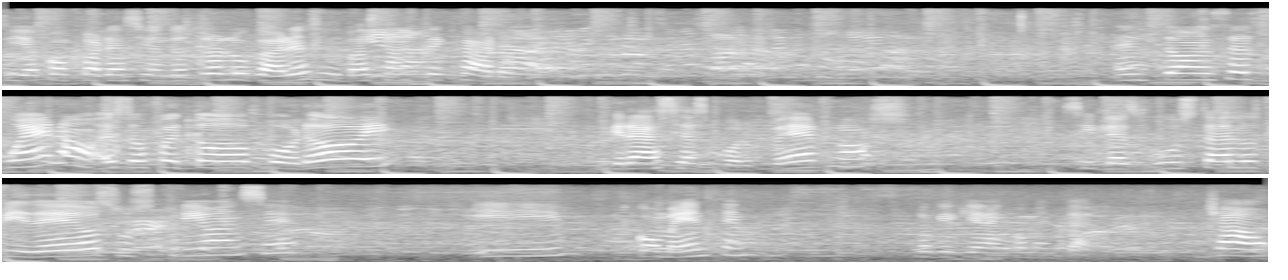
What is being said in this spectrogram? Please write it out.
sí, a comparación de otros lugares es bastante caro. Entonces, bueno, eso fue todo por hoy. Gracias por vernos. Les gustan los videos, suscríbanse y comenten lo que quieran comentar. Chao.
